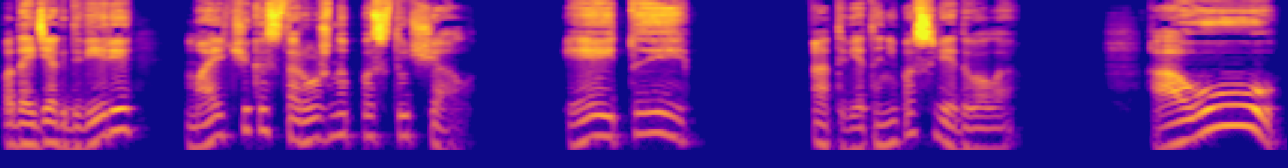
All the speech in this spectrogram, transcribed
Подойдя к двери, мальчик осторожно постучал. «Эй, ты!» Ответа не последовало. «Ау!»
